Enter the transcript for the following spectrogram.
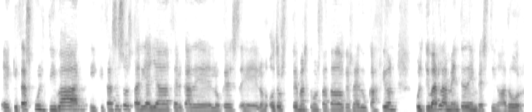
eh, quizás cultivar, y quizás eso estaría ya cerca de lo que es eh, los otros temas que hemos tratado, que es la educación, cultivar la mente de investigador,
